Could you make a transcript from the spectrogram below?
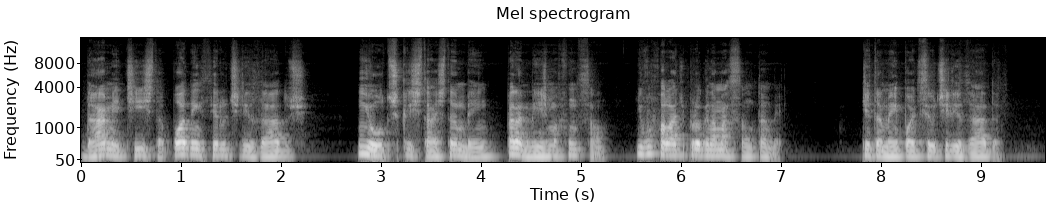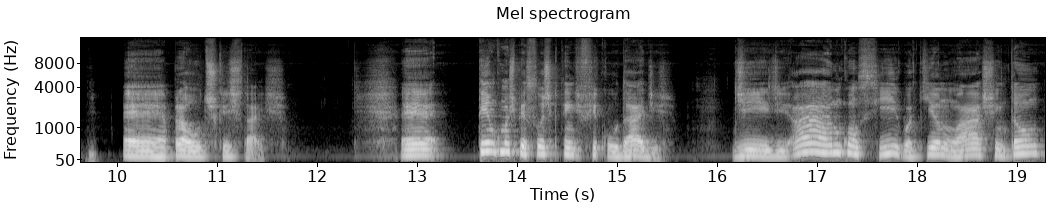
da ametista, podem ser utilizados em outros cristais também para a mesma função. E vou falar de programação também, que também pode ser utilizada é, para outros cristais. É, tem algumas pessoas que têm dificuldades de, de, ah, eu não consigo, aqui eu não acho. Então,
